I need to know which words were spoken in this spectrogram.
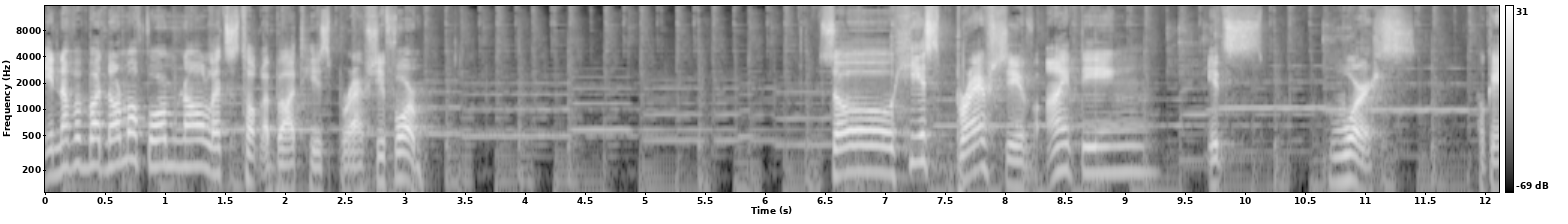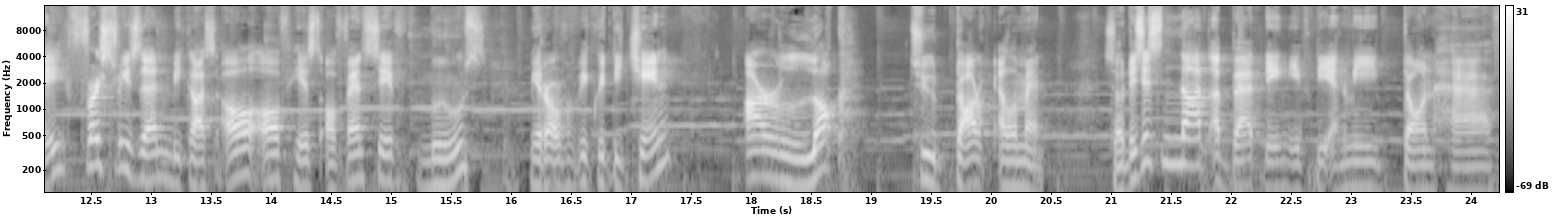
enough about normal form, now let's talk about his Brave Shift form. So his Brave Shift, I think it's worse Okay, first reason because all of his offensive moves, Mirror of Equity Chain, are locked to Dark Element. So this is not a bad thing if the enemy don't have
